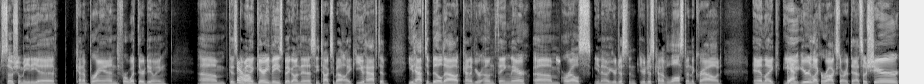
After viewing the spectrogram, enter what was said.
social media kind of brand for what they're doing. Um, because I mean, Gary Vee's big on this. He talks about like you have to you have to build out kind of your own thing there, um, or else you know you're just you're just kind of lost in the crowd. And like Yeah. you, you're like a rock star at that. So share,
